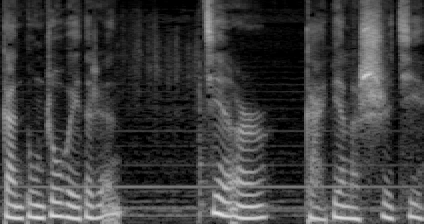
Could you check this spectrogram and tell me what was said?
感动周围的人，进而改变了世界。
